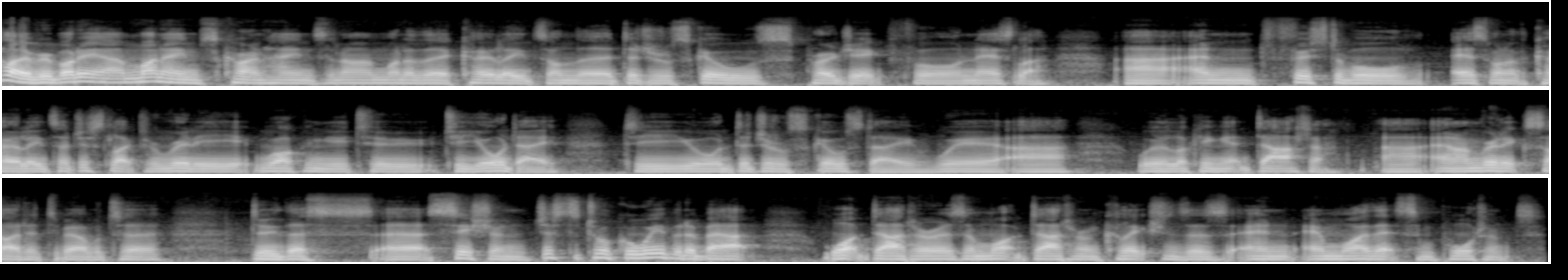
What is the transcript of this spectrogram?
Hello everybody, uh, my name's Corin Haynes and I'm one of the co-leads on the Digital Skills project for NASLA. Uh, and first of all, as one of the co-leads, I'd just like to really welcome you to, to your day, to your Digital Skills Day, where uh, we're looking at data. Uh, and I'm really excited to be able to do this uh, session just to talk a wee bit about what data is and what data and collections is and, and why that's important.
